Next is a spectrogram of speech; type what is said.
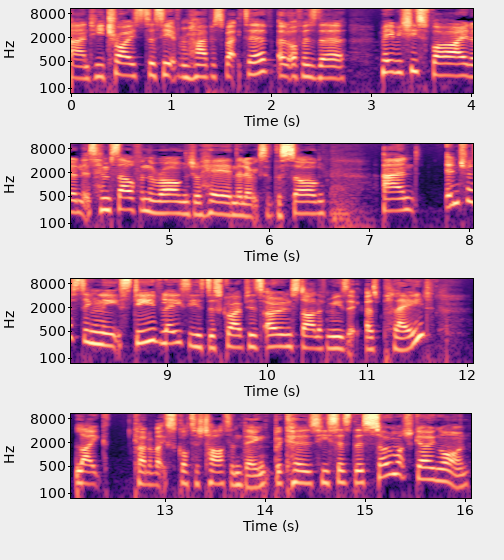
And he tries to see it from her perspective and offers the maybe she's fine and it's himself in the wrong, as you'll hear in the lyrics of the song. And interestingly, Steve Lacy has described his own style of music as played, like kind of like Scottish tartan thing because he says there's so much going on,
